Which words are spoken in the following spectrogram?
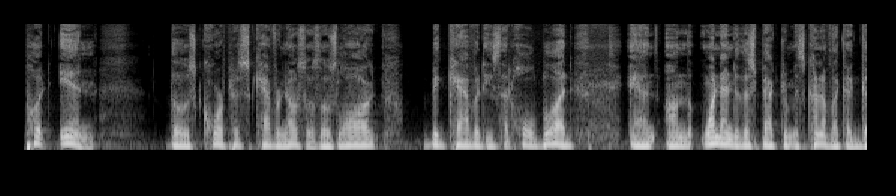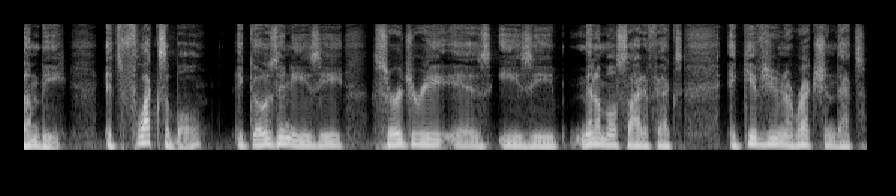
put in those corpus cavernosus, those long, big cavities that hold blood. And on the one end of the spectrum, it's kind of like a Gumby. It's flexible. It goes in easy. Surgery is easy, minimal side effects. It gives you an erection that's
